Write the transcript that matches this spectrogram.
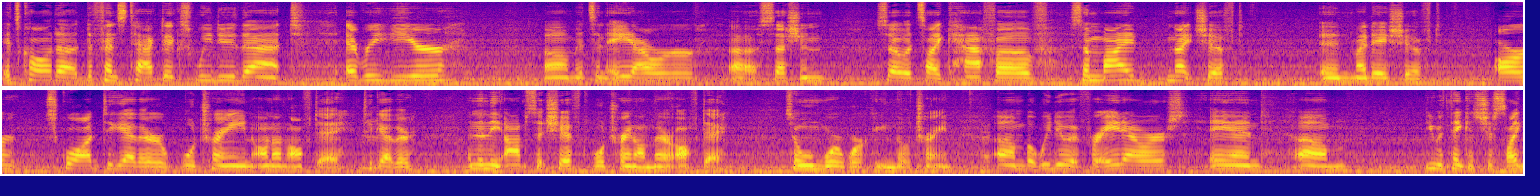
it's called uh, defense tactics. We do that every year. Um, it's an eight-hour uh, session. So it's like half of. So my night shift and my day shift, our squad together will train on an off day together, and then the opposite shift will train on their off day. So when we're working, they'll train. Um, but we do it for eight hours, and um, you would think it's just like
